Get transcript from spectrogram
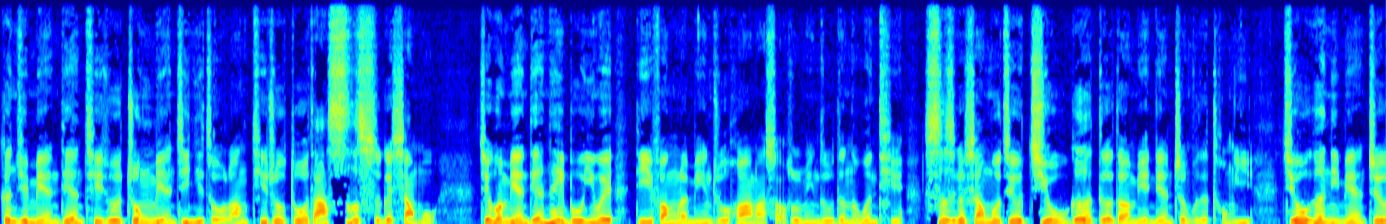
根据缅甸提出中缅经济走廊，提出多达四十个项目。结果，缅甸内部因为地方了、民主化了、少数民族等等问题，四十个项目只有九个得到缅甸政府的同意，九个里面只有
